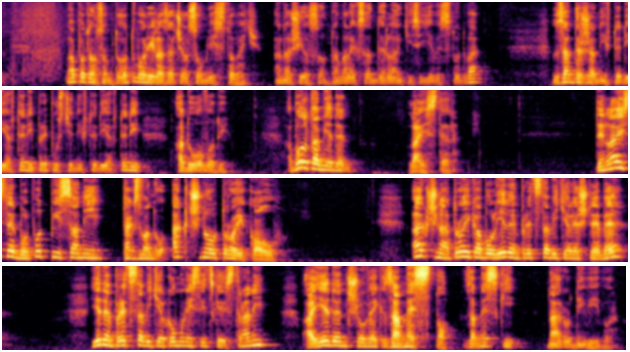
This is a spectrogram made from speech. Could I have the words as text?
No a potom som to otvoril a začal som listovať a našiel som tam Alexander Lang 1902, zadržaný vtedy a vtedy, prepustený vtedy a vtedy a dôvody. A bol tam jeden Leister. Ten Leister bol podpísaný tzv. akčnou trojkou. Akčná trojka bol jeden predstaviteľ ŠTB, jeden predstaviteľ komunistickej strany a jeden človek za mesto, za mestský národný výbor.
